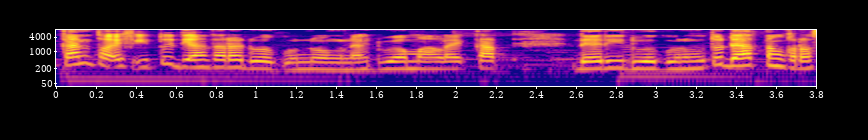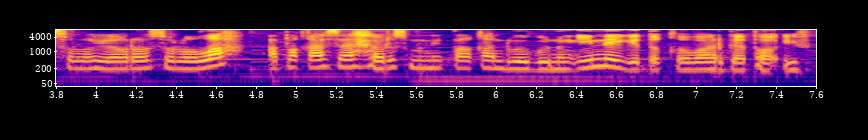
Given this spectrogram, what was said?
kan Taif itu di antara dua gunung. Nah, dua malaikat dari dua gunung itu datang ke Rasulullah, ya Rasulullah, apakah saya harus menimpalkan dua gunung ini gitu ke warga Taif?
